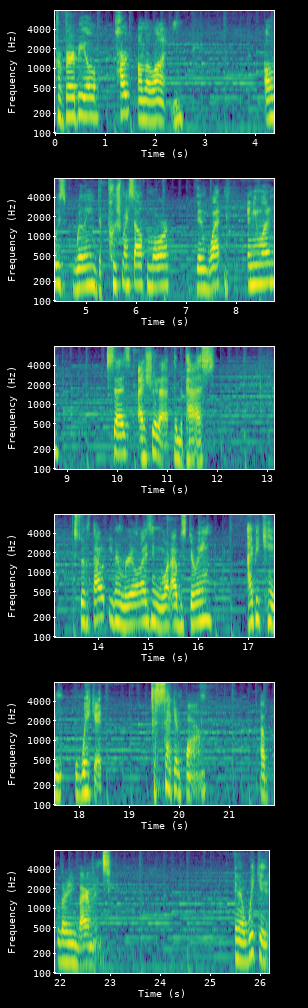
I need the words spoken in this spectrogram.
proverbial heart on the line. Always willing to push myself more than what anyone says I should have in the past. So without even realizing what I was doing, I became wicked to second form of learning environment. In a wicked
